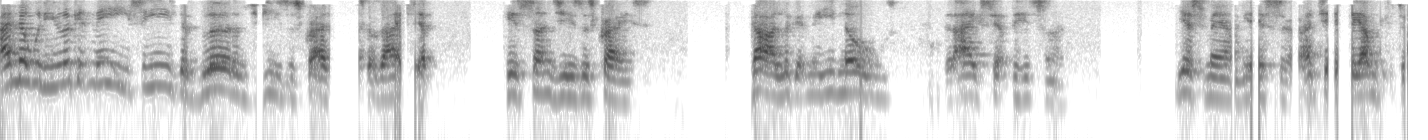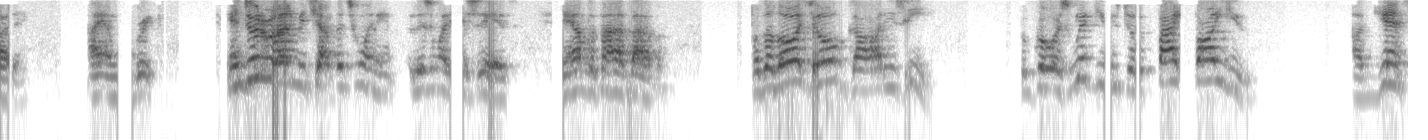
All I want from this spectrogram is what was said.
I know when he look at me, he sees the blood of Jesus Christ because I accept his son Jesus Christ. God, look at me. He knows that I accepted his son. Yes, ma'am. Yes, sir. I tell you, I'm grateful I am grateful. In Deuteronomy chapter 20, listen what it says, the Amplified Bible. For the Lord your God is he who goes with you to fight for you against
